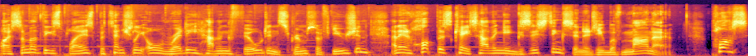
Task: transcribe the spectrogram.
by some of these players potentially already having filled in scrims for Fusion, and in Hotba's case having existing synergy with Mano. Plus,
